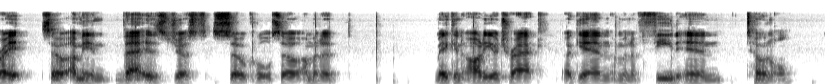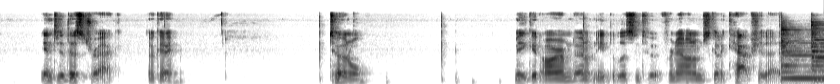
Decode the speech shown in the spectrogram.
Right? So, I mean, that is just so cool. So I'm going to make an audio track. Again, I'm going to feed in tonal into this track, okay? Tonal. Make it armed. I don't need to listen to it for now. I'm just going to capture that.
